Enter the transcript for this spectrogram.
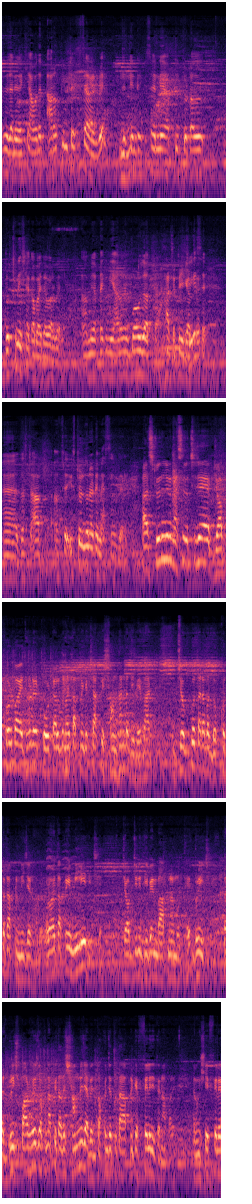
কিছু জানিয়ে রাখি আমাদের আরও তিনটে ফিচার আসবে। যে তিনটে ফিচার নিয়ে আপনি টোটাল দক্ষিণ এশিয়া কাবাইতে পারবেন। আমি আপনাকে নিয়ে আরও অনেক বড় যাত্রা। আচ্ছা, ঠিক আছে। জাস্ট হচ্ছে জন্য একটা মেসেজ দেন। আর স্টুডেন্টের মেসেজ হচ্ছে যে জব কোর বা এই ধরনের পোর্টালগুলো হয়তো আপনাকে চাকরির সন্ধানটা দিবে বাট যোগ্যতাটা বা দক্ষতাটা আপনার নিজের হবে। ওরা হয়তো আপনাকে মিলিয়ে দিচ্ছে জব যিনি দিবেন বা আপনার মধ্যে ব্রিজ ব্রিজ পার হয়ে যখন আপনি তাদের সামনে যাবেন, তখন যাতে তারা আপনাকে ফেলে দিতে না পারে। এবং সেই ফেলে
